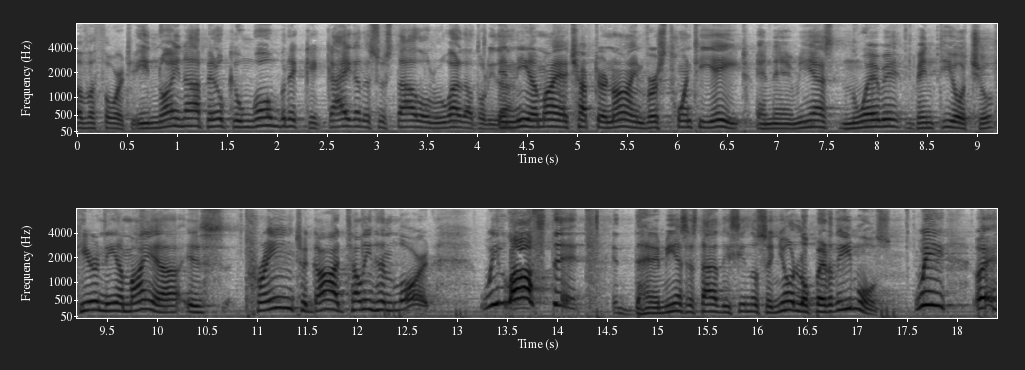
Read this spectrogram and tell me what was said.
of authority. Y no hay nada peor que un hombre que caiga de su estado o lugar de autoridad. In Nehemiah chapter 9, verse 28, En Nehemías 9, 28, here Nehemiah is praying to God, telling him, Lord, we lost it. Nehemías está diciendo, Señor, lo perdimos. We, uh,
